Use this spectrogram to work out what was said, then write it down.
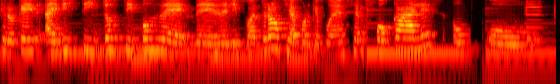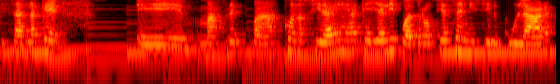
creo que hay distintos tipos de, de, lipoatrofia, porque pueden ser focales o, quizás la que eh, más, más conocida es aquella lipoatrofia semicircular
